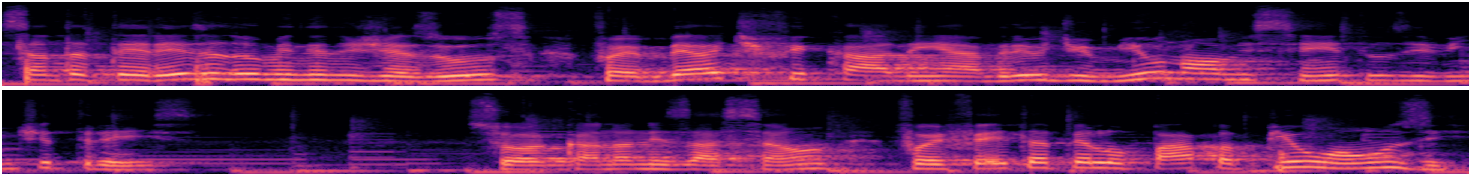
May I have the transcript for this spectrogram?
Santa Teresa do Menino Jesus foi beatificada em abril de 1923. Sua canonização foi feita pelo Papa Pio XI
